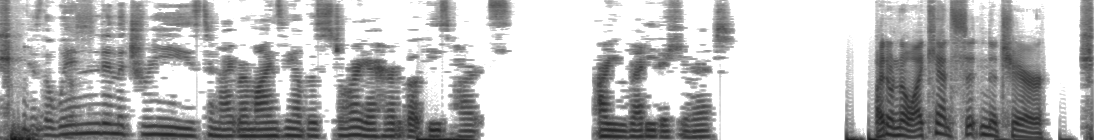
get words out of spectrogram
Because the wind in the trees tonight reminds me of the story I heard about these parts. Are you ready to hear it? I don't know. I can't sit in a chair.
